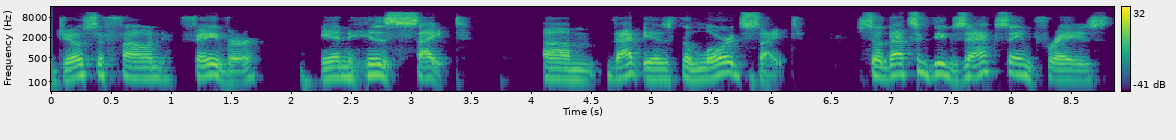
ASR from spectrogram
Joseph found favor in his sight. Um, that is the Lord's sight. So that's the exact same phrase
